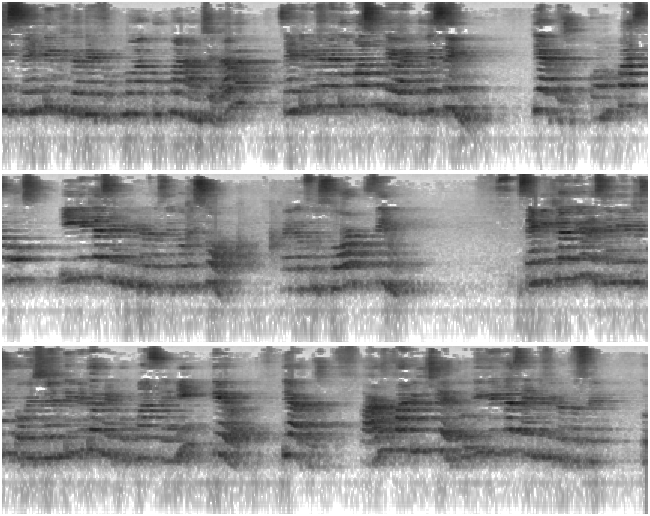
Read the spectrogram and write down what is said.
એ સેન્ટીમીટર ને ટૂંકમાં ટૂંકમાં નામ છે. બરાબર? સેન્ટીમીટર ને ટૂંકમાં શું કહેવાય? તો કે સેમી. ત્યાર પછી કંપાસ બોક્સ એ કેટલા સેન્ટીમીટર થશે? તો કે 16 કઈ લખશું? 16 સેમી. સેમી કેટલા કહેવાય સેમી એટલે શું? તો કે સેન્ટીમીટર ને ટૂંકમાં સેમી કહેવાય ત્યાર પછી કાળું પાટિયું છે, તો એ કેટલા સેન્ટીમીટર થશે? તો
